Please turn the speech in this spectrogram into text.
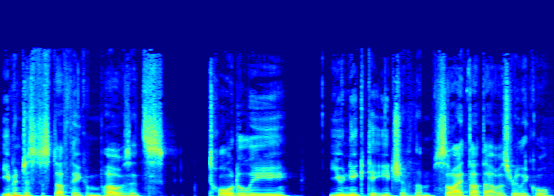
even just the stuff they compose. It's totally unique to each of them. So I thought that was really cool.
